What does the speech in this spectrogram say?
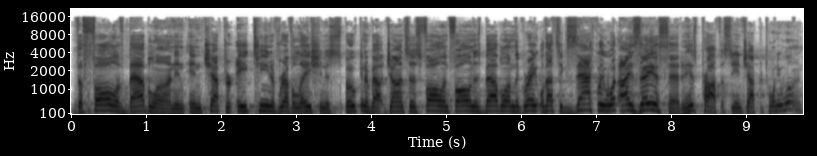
the fall of Babylon in, in chapter 18 of Revelation is spoken about. John says, Fallen, fallen is Babylon the Great. Well, that's exactly what Isaiah said in his prophecy in chapter 21.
